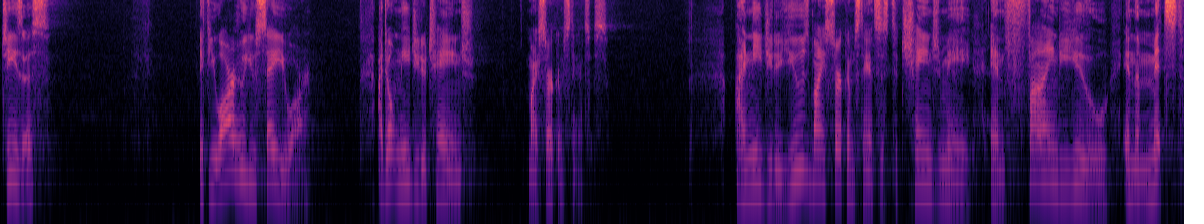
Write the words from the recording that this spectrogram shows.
Jesus, if you are who you say you are, I don't need you to change my circumstances. I need you to use my circumstances to change me and find you in the midst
